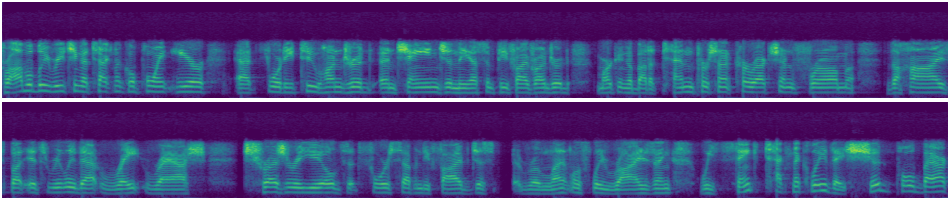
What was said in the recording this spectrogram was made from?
probably reaching a technical point here at 4200 and change in the S&P 500 marking about a 10% correction from the highs but it's really that rate rash. Treasury yields at 475 just relentlessly rising. We think technically they should pull back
